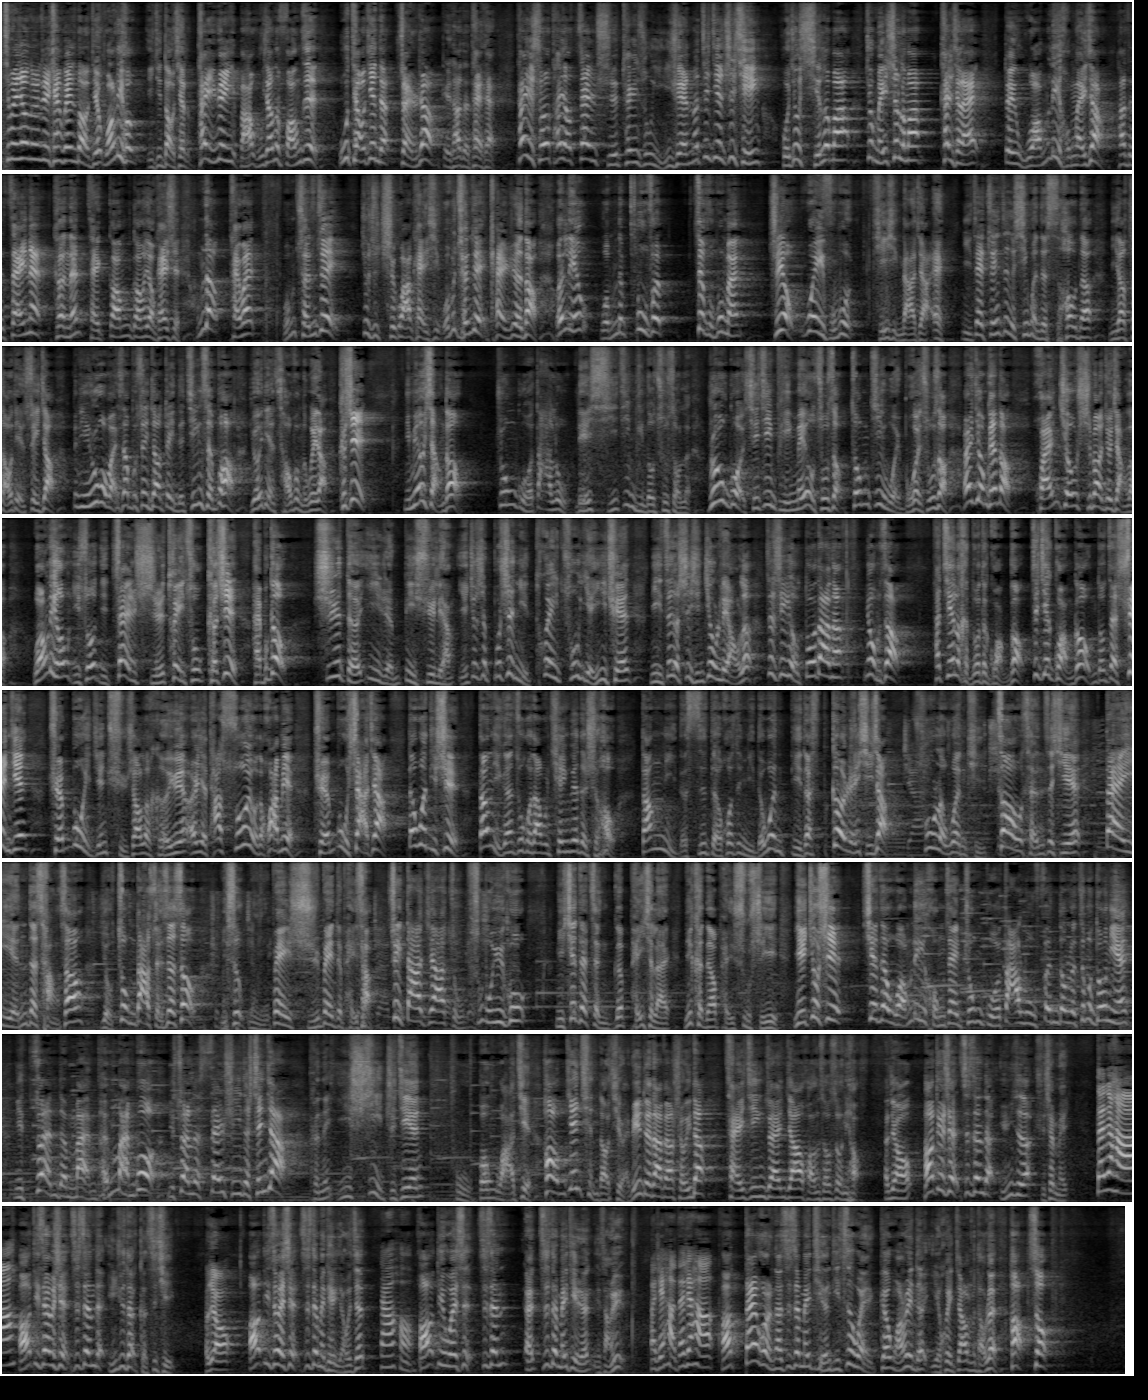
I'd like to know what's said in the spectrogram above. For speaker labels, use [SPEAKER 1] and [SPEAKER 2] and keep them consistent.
[SPEAKER 1] 新闻相对对看关键报节，王力宏已经道歉了，他也愿意把武江的房子无条件的转让给他的太太。他也说他要暂时退出演艺圈。那这件事情我就行了吗？就没事了吗？看起来对王力宏来讲，他的灾难可能才刚刚要开始。我们到台湾，我们纯粹就是吃瓜看戏，我们纯粹看热闹，而连我们的部分政府部门，只有卫福部。提醒大家，哎，你在追这个新闻的时候呢，你要早点睡觉。你如果晚上不睡觉，对你的精神不好，有一点嘲讽的味道。可是你没有想到，中国大陆连习近平都出手了。如果习近平没有出手，中纪委不会出手。而且我们看到《环球时报》就讲了，王力宏，你说你暂时退出，可是还不够，失德一人必须凉，也就是不是你退出演艺圈，你这个事情就了了。这事情有多大呢？因为我们知道。他接了很多的广告，这些广告我们都在瞬间全部已经取消了合约，而且他所有的画面全部下架。但问题是，当你跟中国大陆签约的时候，当你的私德或者你的问你的个人形象出了问题，造成这些代言的厂商有重大损失的时候，你是五倍、十倍的赔偿。所以大家总初步预估，你现在整个赔起来，你可能要赔数十亿，也就是。现在王力宏在中国大陆奋斗了这么多年，你赚的满盆满钵，你赚了三十亿的身价，可能一夕之间土崩瓦解。好，我们今天请到七百名对大家非常熟悉的财经专家黄教授，你好，大家好。好，第二位是资深的影剧记者许胜梅，
[SPEAKER 2] 大家好。
[SPEAKER 1] 好，第三位是资深的影剧的葛思琪，
[SPEAKER 3] 大家好。
[SPEAKER 1] 好，第四位是资深媒体人姚慧珍，
[SPEAKER 2] 大家好。
[SPEAKER 1] 好，第五位是资深呃资深媒体人李长玉。
[SPEAKER 2] 马杰好，大家好。
[SPEAKER 1] 好，待会儿呢，资深媒体人狄志伟跟王瑞德也会加入我们讨论。好，so，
